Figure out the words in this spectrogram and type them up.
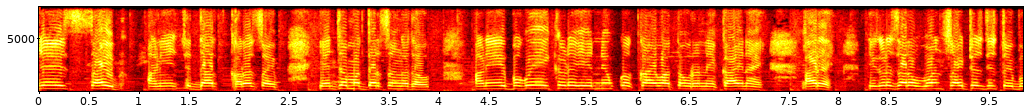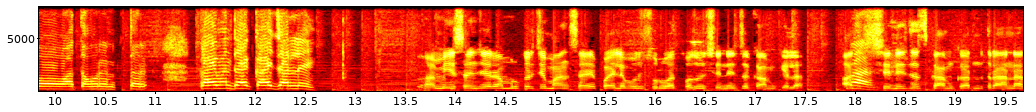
संजय साहेब आणि सिद्धार्थ खरा साहेब यांच्या मतदारसंघात आहोत. आणि बघूया इकडे हे नेमकं काय वातावरण आहे काय नाही. अरे इकडे जरा वन साईडच दिसतंय वातावरण. तर काय म्हणताय काय चाललंय? आम्ही संजय रामोरकरचे माणसं आहे. पहिल्यापासून सुरुवातपासून सेनेचं काम केलं. बर. आणि सेनेचंच काम करत राहणार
